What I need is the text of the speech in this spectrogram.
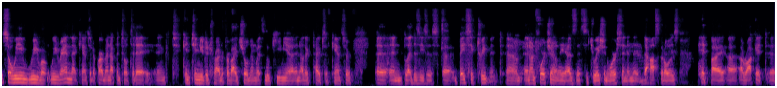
so we, we we ran that cancer department up until today, and continue to try to provide children with leukemia and other types of cancer uh, and blood diseases uh, basic treatment. Um, and unfortunately, as the situation worsened and the, the hospital is hit by a, a rocket uh,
